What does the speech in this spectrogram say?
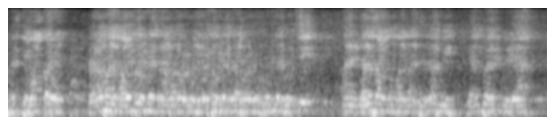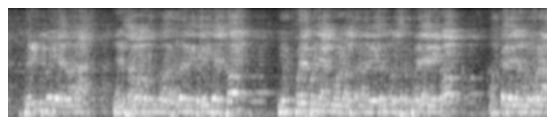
ప్రతి ఒక్కరూ గ్రామాలకు అవతల ఉండే గ్రామాల వాళ్ళు యువత ఉండే గ్రామాల వాళ్ళు ఊళ్ళోకి వచ్చి ఆయన జనసాగం వల్ల మీ ఎలక్ట్రానిక్ మీడియా ప్రింట్ మీడియా ద్వారా నేను సభాముఖంగా అందరికీ తెలియజేస్తూ ఎప్పుడెప్పుడు జగన్మోహన్ రెడ్డి వస్తారు అని ఎదురు చూస్తున్న ప్రజానికో అక్క జిల్లాలో కూడా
